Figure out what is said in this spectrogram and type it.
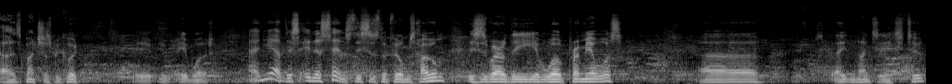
uh, as much as we could. It, it, it, worked. And yeah, this in a sense, this is the film's home. This is where the world premiere was, uh, in 1982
